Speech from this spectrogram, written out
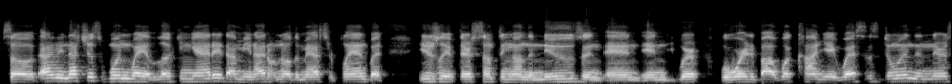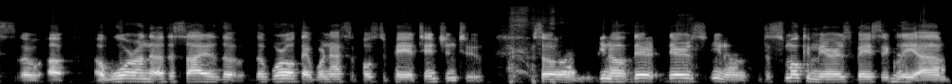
So, I mean, that's just one way of looking at it. I mean, I don't know the master plan, but usually if there's something on the news and and and we're we're worried about what Kanye West is doing, then there's a, a, a war on the other side of the, the world that we're not supposed to pay attention to. So, um, you know, there there's you know the smoke and mirrors basically. Um,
